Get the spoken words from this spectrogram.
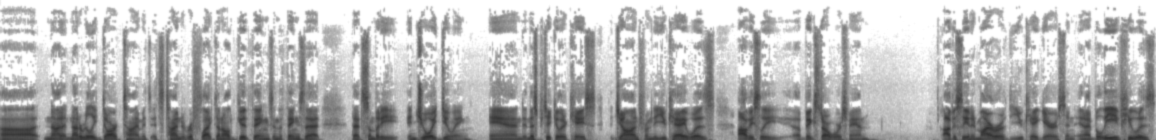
uh, not a, not a really dark time. It's it's time to reflect on all the good things and the things that that somebody enjoyed doing. And in this particular case, John from the UK was obviously a big Star Wars fan, obviously an admirer of the UK garrison, and I believe he was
